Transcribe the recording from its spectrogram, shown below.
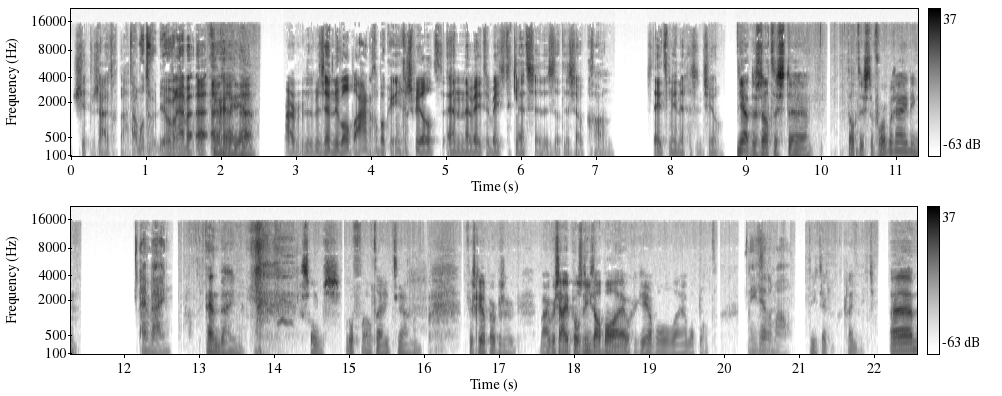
shit, we zijn uitgepraat. Daar moeten we het niet over hebben. Eh, eh, eh. Ja. Maar we zijn nu wel op aardige bokken ingespeeld en weten een beetje te kletsen. Dus dat is ook gewoon steeds minder essentieel. ja, dus dat is, de, dat is de voorbereiding. En wijn. En wijn. Soms. Of altijd, ja. Verschil per persoon. Maar we zuipen ons niet allemaal elke keer helemaal, helemaal plat. Niet helemaal. Niet helemaal, een klein beetje. Ehm,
